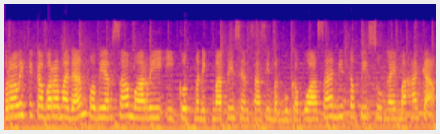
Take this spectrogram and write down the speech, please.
Beralih ke kabar Ramadan, pemirsa mari ikut menikmati sensasi berbuka puasa di tepi Sungai Mahakam.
